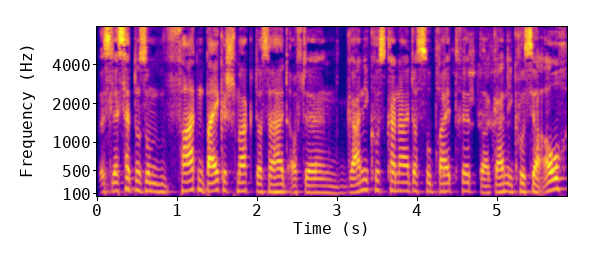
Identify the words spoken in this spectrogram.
es lässt halt nur so einen faden Beigeschmack, dass er halt auf dem Garnicus-Kanal das so breit tritt, da Garnicus ja auch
